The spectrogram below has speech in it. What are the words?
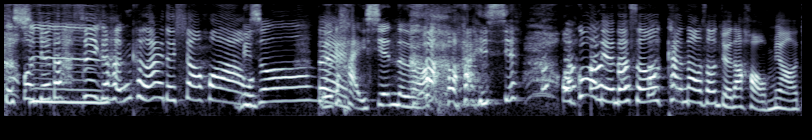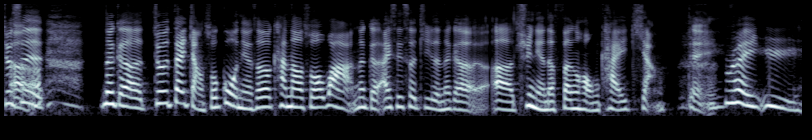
的是，我觉得是一个很可爱的笑话。你说有个海鲜的吗？海鲜，我过年的时候看到的时候觉得好妙，就是那个就是在讲说过年的时候看到说哇，那个 IC 设计的那个呃去年的分红开奖，对，瑞昱。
